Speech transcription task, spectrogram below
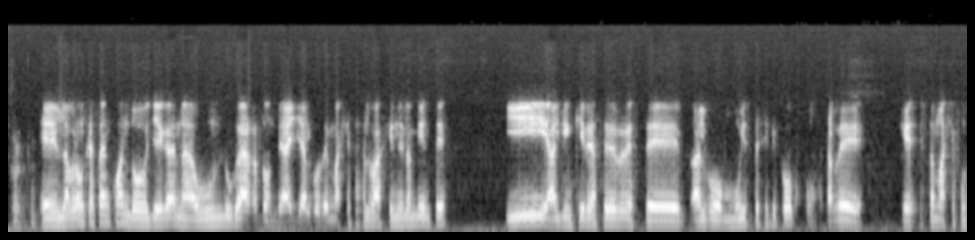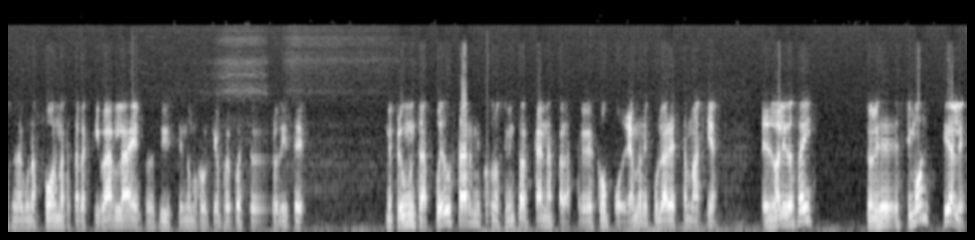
Correcto. Eh, la bronca está en cuando llegan a un lugar donde hay algo de magia salvaje en el ambiente y alguien quiere hacer este algo muy específico, como tratar de que esta magia funcione de alguna forma, tratar de activarla, entonces dice, no me acuerdo quién fue puesto, pero dice, me pregunta, ¿puedo usar mi conocimiento arcana para saber cómo podría manipular esta magia? ¿Es válido eso ahí? Entonces le dice, Simón, tírale.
